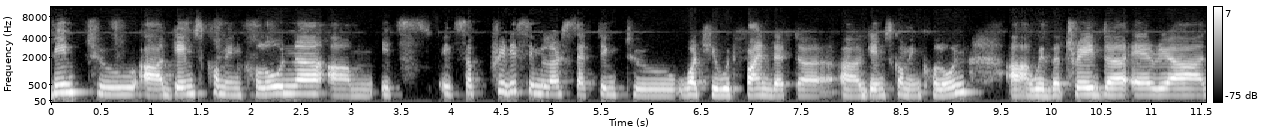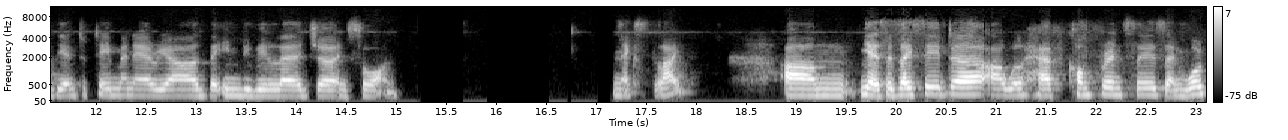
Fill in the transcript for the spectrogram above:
been to uh, Gamescom in Cologne, um, it's it's a pretty similar setting to what you would find at uh, uh, Gamescom in Cologne, uh, with the trade area, the entertainment area, the indie village, and so on. Next slide. Um, yes, as I said, uh, will have conferences and work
